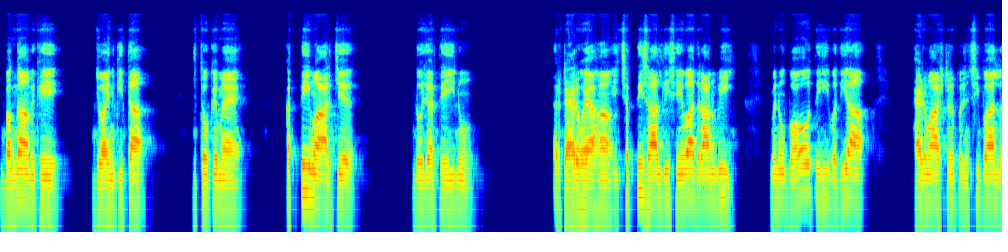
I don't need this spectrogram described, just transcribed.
ਬੰਗਾ ਵਿਖੇ ਜੁਆਇਨ ਕੀਤਾ, ਜਿੱਥੋਂ ਕਿ ਮੈਂ 31 ਮਾਰਚ 2023 ਨੂੰ ਰਿਟਾਇਰ ਹੋਇਆ ਹਾਂ। ਇਹ 36 ਸਾਲ ਦੀ ਸੇਵਾ ਦੌਰਾਨ ਵੀ ਮੈਨੂੰ ਬਹੁਤ ਹੀ ਵਧੀਆ ਹੈਡਮਾਸਟਰ, ਪ੍ਰਿੰਸੀਪਲ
